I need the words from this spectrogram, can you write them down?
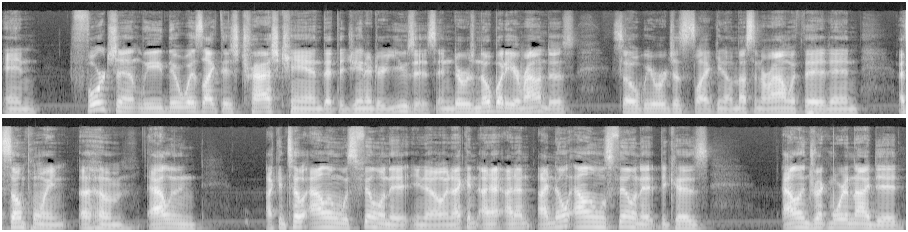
and fortunately there was like this trash can that the janitor uses, and there was nobody around us, so we were just like you know messing around with it. And at some point, um, Alan, I can tell Alan was feeling it, you know, and I can I I, I know Alan was feeling it because Alan drank more than I did,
